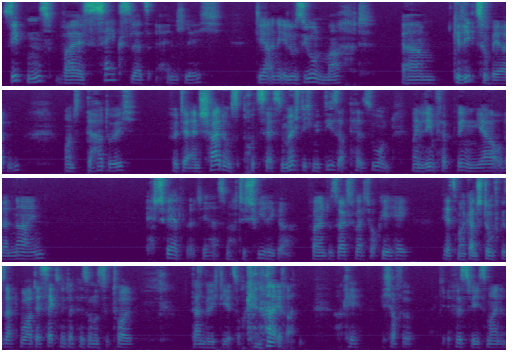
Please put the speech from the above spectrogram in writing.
Siebtens, weil Sex letztendlich dir eine Illusion macht, ähm, geliebt zu werden und dadurch wird der Entscheidungsprozess, möchte ich mit dieser Person mein Leben verbringen, ja oder nein, erschwert wird. Ja, es macht es schwieriger, weil du sagst vielleicht, okay, hey, jetzt mal ganz stumpf gesagt, boah, der Sex mit der Person ist so toll, dann will ich die jetzt auch gerne heiraten. Okay, ich hoffe, ihr wisst, wie ich es meine.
